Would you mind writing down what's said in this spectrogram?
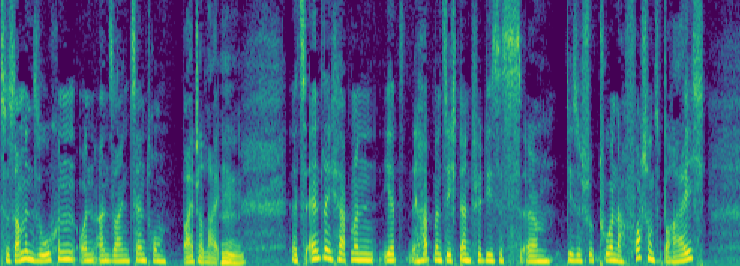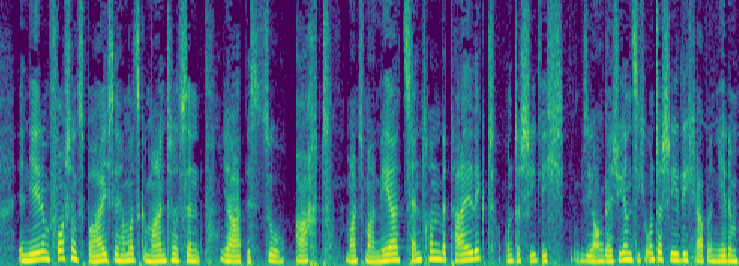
zusammensuchen und an sein Zentrum weiterleiten. Mhm. Letztendlich hat man jetzt hat man sich dann für dieses ähm, diese Struktur nach Forschungsbereich in jedem Forschungsbereich, der Helmholtz gemeint hat, sind ja bis zu acht manchmal mehr Zentren beteiligt, unterschiedlich, sie engagieren sich unterschiedlich, aber in jedem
